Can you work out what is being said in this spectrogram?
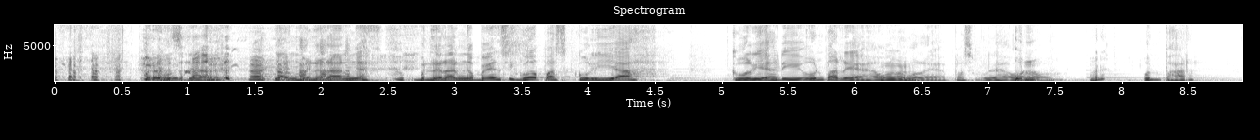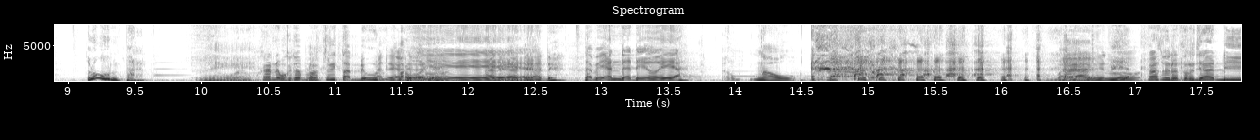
Udah. Yang beneran nge, beneran ngeband sih gue pas kuliah kuliah di Unpar ya awal-awal ya pas kuliah Un awal. mana? Unpar. Lu Unpar. Kan waktu itu pernah cerita dulu. Ada. Oh iya iya iya. Ada, iya. ada, ada. Tapi Anda DO ya. Mau. Bayangin lu. Kan sudah terjadi.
